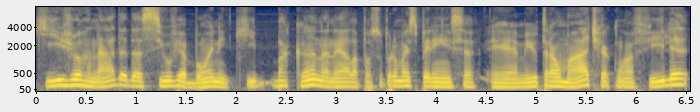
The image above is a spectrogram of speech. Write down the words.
Que jornada da Silvia Boni, que bacana, né? Ela passou por uma experiência é, meio traumática com a filha,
